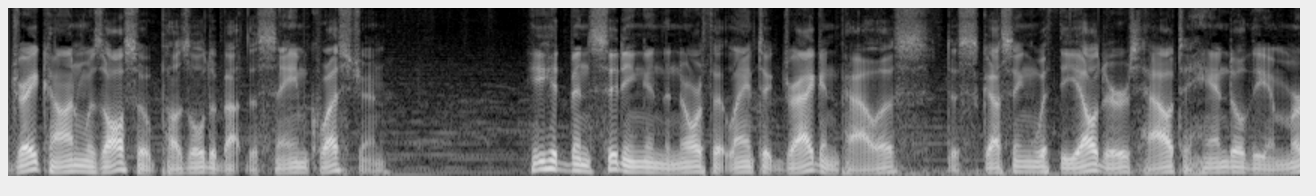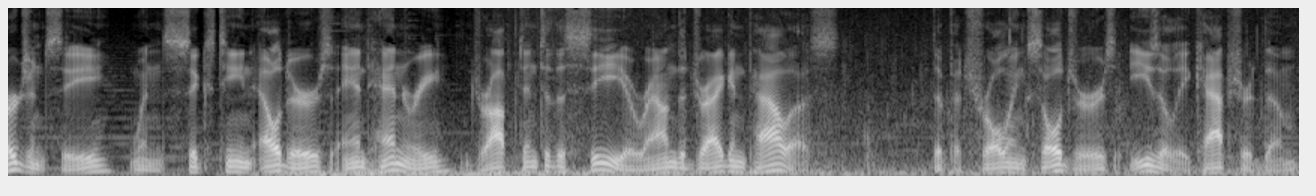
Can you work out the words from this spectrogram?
Dracon was also puzzled about the same question. He had been sitting in the North Atlantic Dragon Palace, discussing with the elders how to handle the emergency when 16 elders and Henry dropped into the sea around the Dragon Palace. The patrolling soldiers easily captured them.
